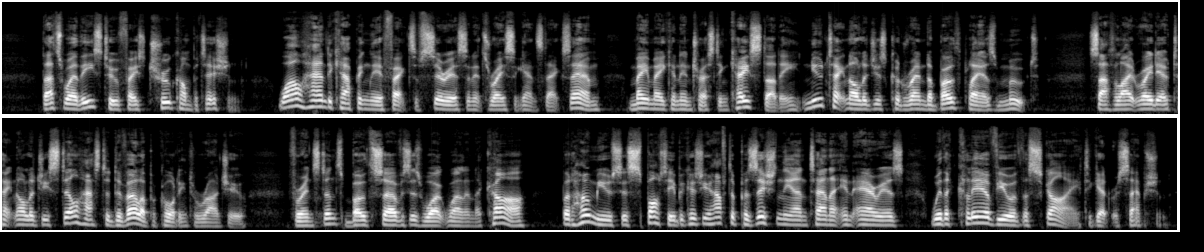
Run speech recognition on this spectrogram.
That's where these two face true competition. While handicapping the effects of Sirius in its race against XM may make an interesting case study, new technologies could render both players moot. Satellite radio technology still has to develop, according to Raju. For instance, both services work well in a car, but home use is spotty because you have to position the antenna in areas with a clear view of the sky to get reception.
